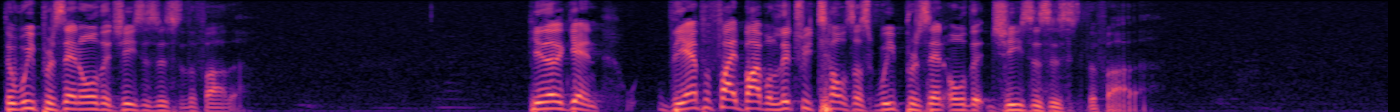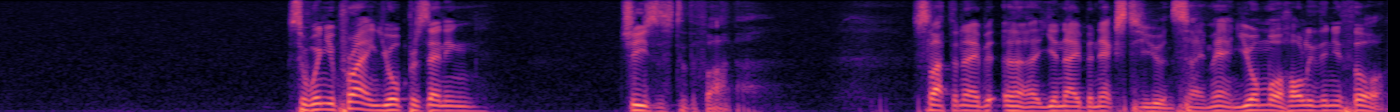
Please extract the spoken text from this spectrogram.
that we present all that Jesus is to the Father. Hear that again. The Amplified Bible literally tells us we present all that Jesus is to the Father. So when you're praying, you're presenting Jesus to the Father. Slap the neighbor, uh, your neighbor next to you and say, Man, you're more holy than you thought.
